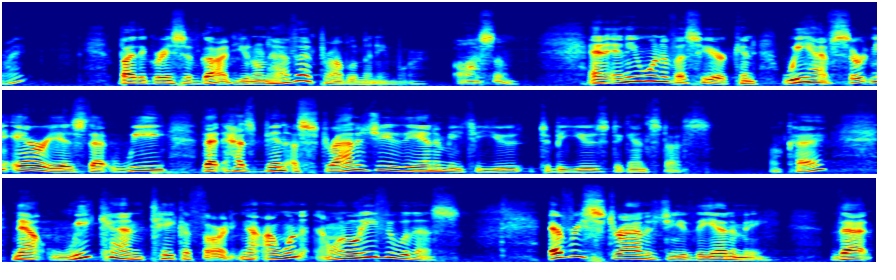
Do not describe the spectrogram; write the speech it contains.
right? By the grace of God, you don't have that problem anymore. Awesome. And any one of us here can, we have certain areas that we, that has been a strategy of the enemy to use, to be used against us. Okay? Now, we can take authority. Now, I want, I want to leave you with this. Every strategy of the enemy that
